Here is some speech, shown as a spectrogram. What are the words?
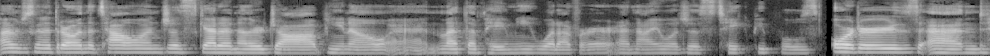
I'm just gonna throw in the towel and just get another job, you know, and let them pay me whatever and I will just take people's orders and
